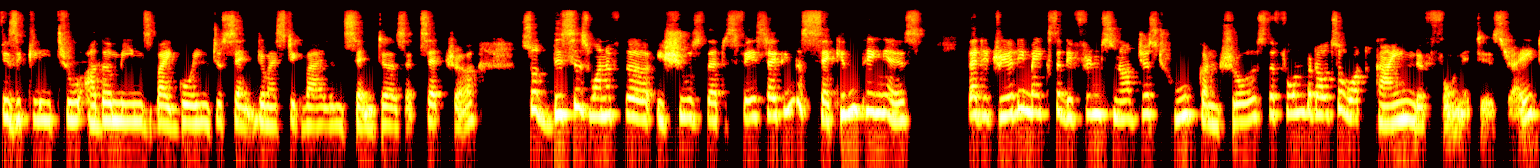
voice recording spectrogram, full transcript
physically through other means by going to domestic violence centers, etc. So this is one of the issues that is faced. I think the second thing is that it really makes a difference not just who controls the phone, but also what kind of phone it is, right?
